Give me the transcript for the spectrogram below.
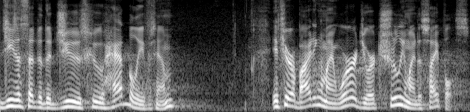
Jesus said to the Jews who had believed him, If you're abiding in my word, you are truly my disciples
